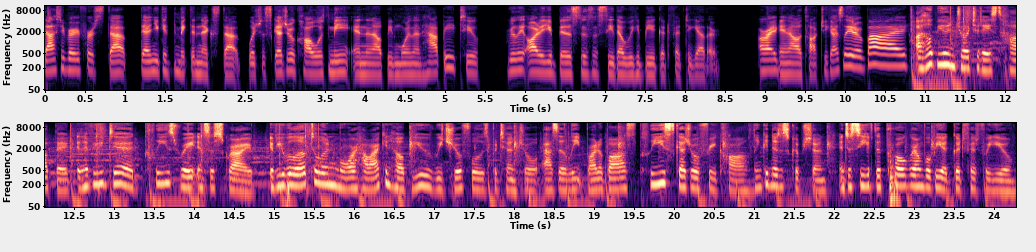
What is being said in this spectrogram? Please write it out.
That's your very first step. Then you can make the next step, which is schedule a call with me, and then I'll be more than happy to really audit your business and see that we could be a good fit together. All right, and I'll talk to you guys later. Bye. I hope you enjoyed today's topic, and if you did, please rate and subscribe. If you would love to learn more how I can help you reach your fullest potential as an elite bridal boss, please schedule a free call, link in the description, and to see if the program will be a good fit for you.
